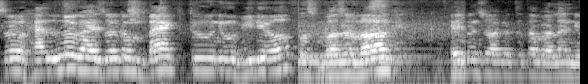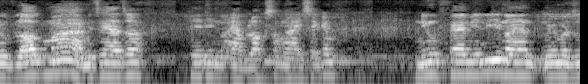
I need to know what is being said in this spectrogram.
So hello guys welcome back to new video बजर भ्लग फेरि पनि स्वागत छ तपाईँहरूलाई न्यू भ्लगमा हामी चाहिँ आज फेरि नयाँ भ्लगसँग आइसक्यौँ। न्यू फ्यामिली नयाँ मेम्बर जो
